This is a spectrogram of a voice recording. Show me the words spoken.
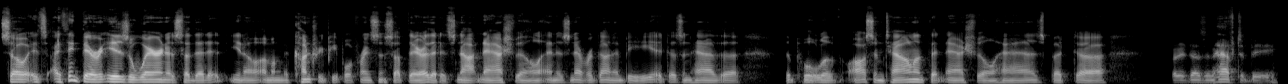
so it's I think there is awareness of that it, you know among the country people, for instance, up there that it's not Nashville and is never going to be. It doesn't have the the pool of awesome talent that Nashville has, but uh, But it doesn't have to be.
